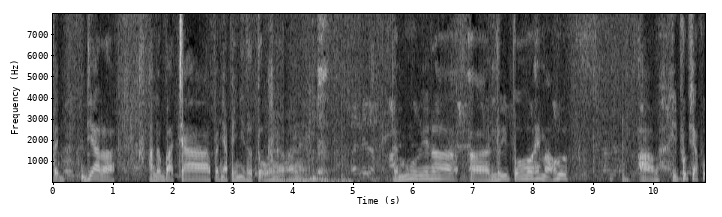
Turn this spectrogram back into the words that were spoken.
ပဒီယာရာအလဘချာပညာပင်းတို့တော့နော်ပမူရရာလူဘောဟဲမှာဟိုအာဟိဖူပြဖူ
